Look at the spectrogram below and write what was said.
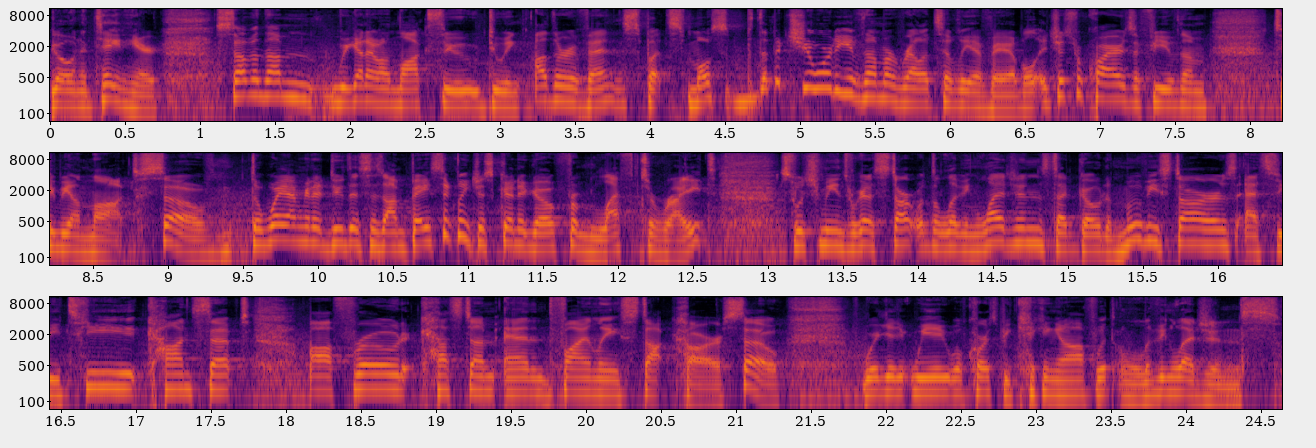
go and attain here. Some of them we got to unlock through doing other events, but most the majority of them are relatively available. It just requires a few of them to be unlocked. So the way I'm going to do this is I'm basically just going to go from left to right, so which means we're going to start with the living legends that go to movie stars, SVT, concept, off-road, custom, and finally stock car. So we we will of course be kicking off with living legends.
